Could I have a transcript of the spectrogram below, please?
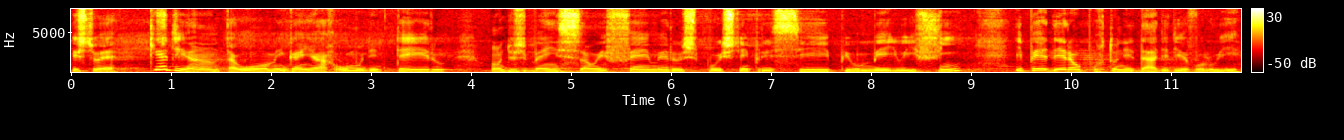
Isto é, que adianta o homem ganhar o mundo inteiro, onde os bens são efêmeros, pois tem princípio, meio e fim, e perder a oportunidade de evoluir?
